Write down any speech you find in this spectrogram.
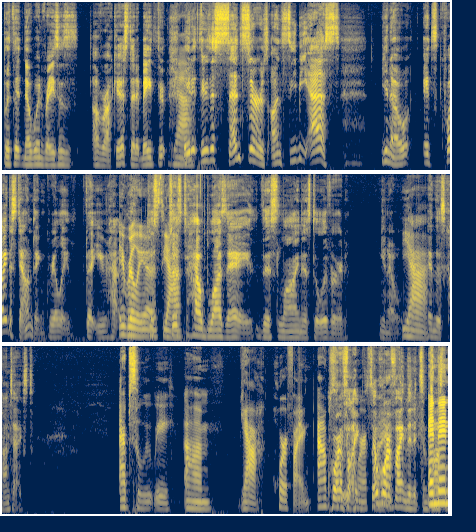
but that no one raises a ruckus. That it made through yeah. made it through the censors on CBS. You know, it's quite astounding, really, that you have. It really is, yeah. Just how blasé this line is delivered. You know, yeah, in this context. Absolutely. Um, yeah horrifying absolutely horrifying. horrifying. so horrifying that it's and then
